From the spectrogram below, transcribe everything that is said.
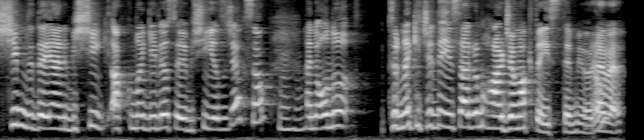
şimdi de yani bir şey aklıma geliyorsa ve bir şey yazacaksam hani onu tırnak içinde Instagram'a harcamak da istemiyorum. Evet.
